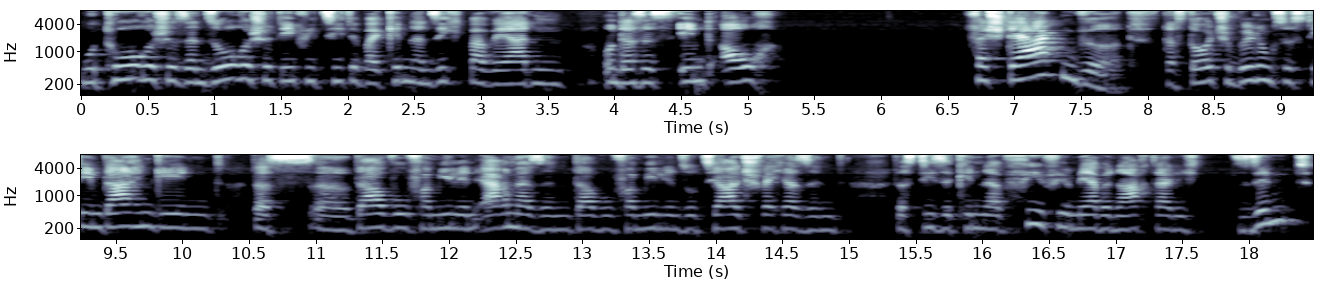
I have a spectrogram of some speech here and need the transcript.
motorische, sensorische Defizite bei Kindern sichtbar werden und dass es eben auch verstärken wird, das deutsche Bildungssystem dahingehend, dass äh, da, wo Familien ärmer sind, da, wo Familien sozial schwächer sind, dass diese Kinder viel, viel mehr benachteiligt sind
